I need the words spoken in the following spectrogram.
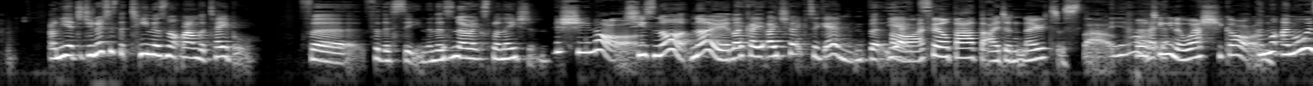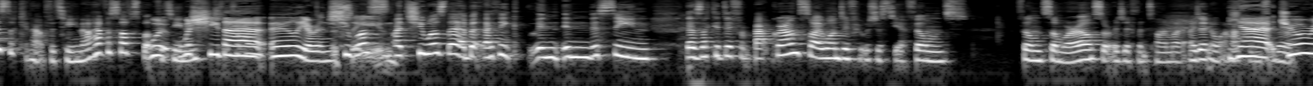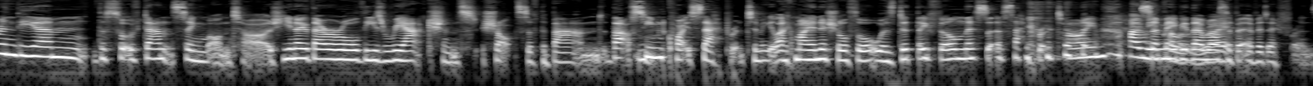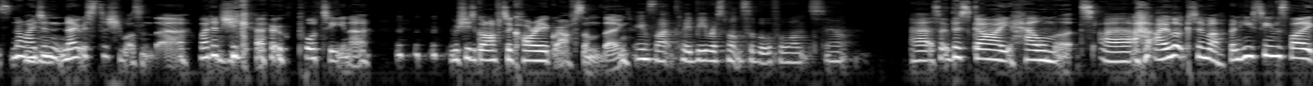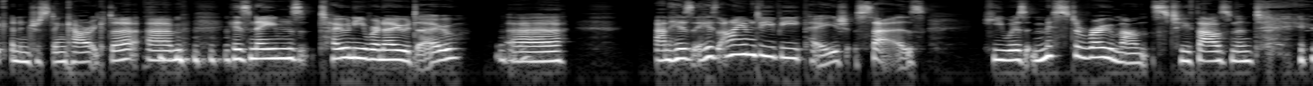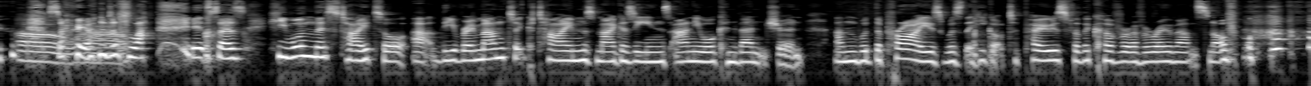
And yeah, did you notice that Tina's not round the table for, for this scene and there's no explanation? Is she not? She's not, no, like I, I checked again, but yeah. Oh, I feel bad that I didn't notice that. Yeah, Poor Tina, where's she gone? I'm, I'm always looking out for Tina. I have a soft spot Wa- for Tina. was she She's there earlier in the she scene? was uh, she was there but i think in in this scene there's like a different background so i wonder if it was just yeah filmed filmed somewhere else or at a different time i, I don't know what happened yeah, during the um the sort of dancing montage, you know, there are all these reactions shots of the band. Mm. That seemed quite separate to me. Like my initial thought was, did they film this at a separate time? I mean, so maybe there was a bit of a difference. No, I Mhm. didn't notice that she wasn't there. Where did she go? Poor Tina. Maybe she's gone off to choreograph something. exactly be responsible for once yeah Uh, so this guy Helmut, uh, I looked him up, and he seems like an interesting character. Um, his name's Tony Renaudot, uh, and his his IMDb page says he was Mr. Romance 2002. Oh, Sorry, I'm just la- It says he won this title at the Romantic Times magazine's annual convention, and with the prize was that he got to pose for the cover of a romance novel.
